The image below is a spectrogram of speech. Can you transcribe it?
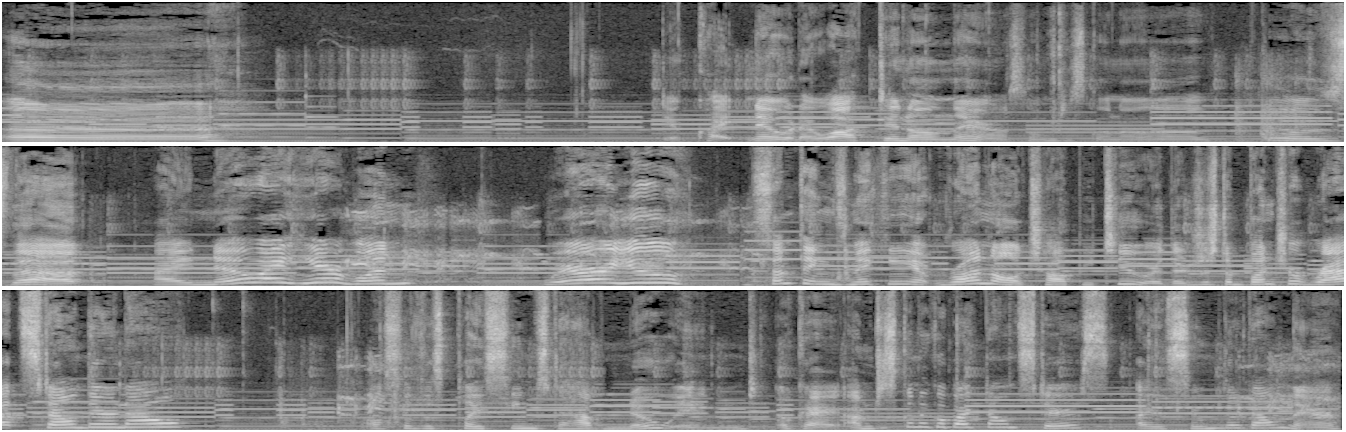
Uh... Don't quite know what I walked in on there, so I'm just gonna close that. I know I hear one. Where are you? Something's making it run all choppy too. Are there just a bunch of rats down there now? Also, this place seems to have no end. Okay, I'm just gonna go back downstairs. I assume they're down there.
